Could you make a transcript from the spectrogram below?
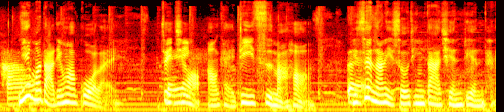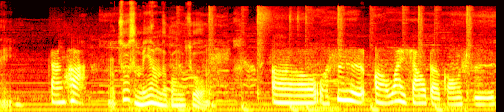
好。你有没有打电话过来？最近 OK，第一次嘛哈。你在哪里收听大千电台？彰化。做什么样的工作？呃，我是呃外销的公司。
